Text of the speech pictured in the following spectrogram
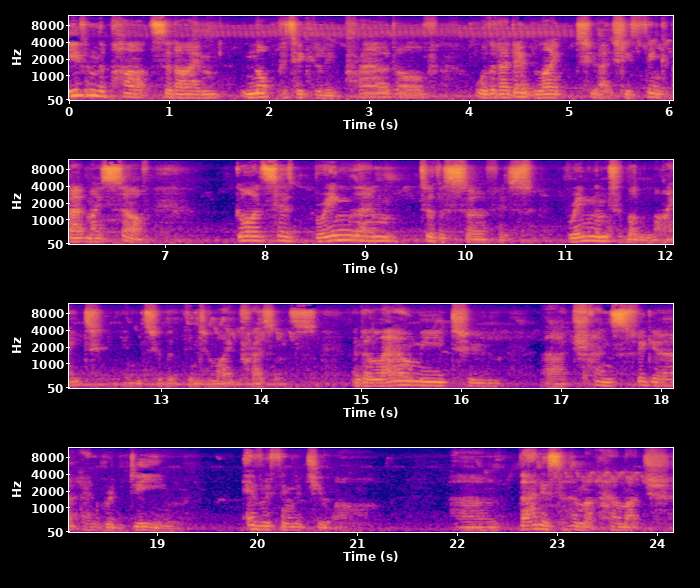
Even the parts that I'm not particularly proud of or that I don't like to actually think about myself. God says, bring them to the surface, bring them to the light, into, the, into my presence and allow me to uh, transfigure and redeem everything that you are. Um, that is how, mu- how much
